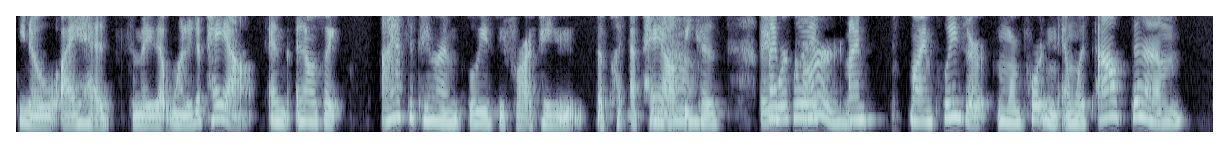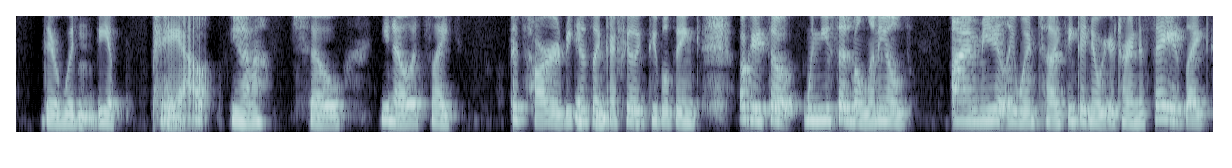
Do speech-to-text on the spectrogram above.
you know, I had somebody that wanted a payout and, and I was like, I have to pay my employees before I pay you a, a payout Yeah. because They my work employees, hard. my, my employees are more important. And without them, there wouldn't be a payout. Yeah. So, you know, it's like, It's hard because It's like an- I feel like people think, okay, so when you said millennials I immediately went to, I think I know what you're trying to say is like,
